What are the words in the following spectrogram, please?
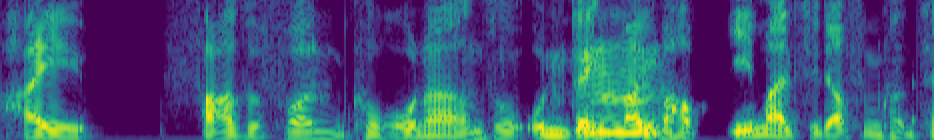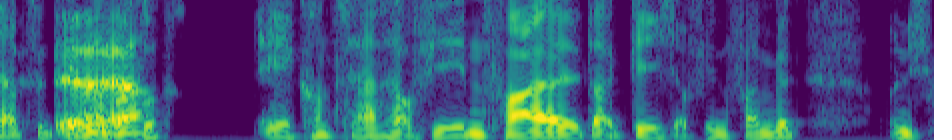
High-Phase von Corona und so undenkbar, mm. überhaupt jemals wieder auf ein Konzert zu gehen. Ja, und war so, ey, Konzerte auf jeden Fall, da gehe ich auf jeden Fall mit. Und ich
